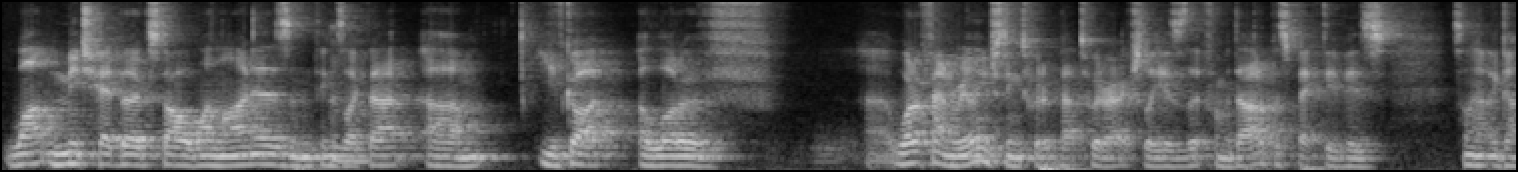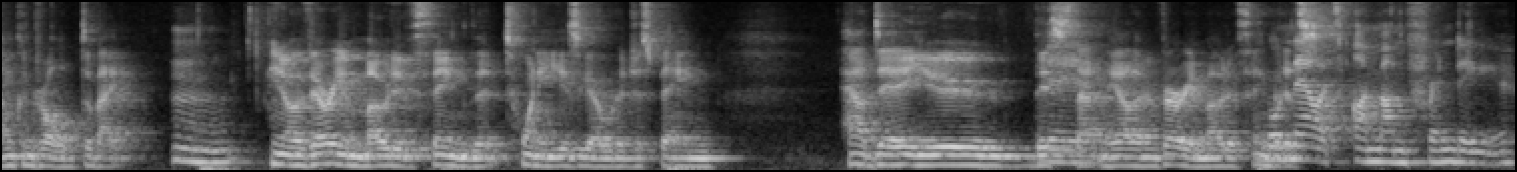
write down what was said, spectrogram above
one Mitch Hedberg style one-liners and things like that. Um, you've got a lot of uh, what I found really interesting Twitter, about Twitter actually is that from a data perspective is something like the gun control debate. You know, a very emotive thing that 20 years ago would have just been, how dare you, this, Yeah. that, and the other, a very emotive thing. Well, but now it's I'm unfriending you.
